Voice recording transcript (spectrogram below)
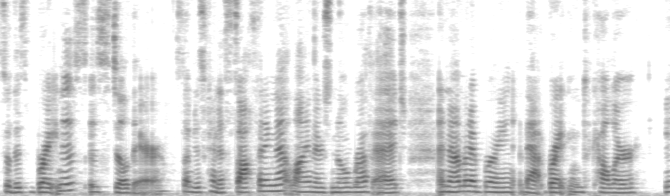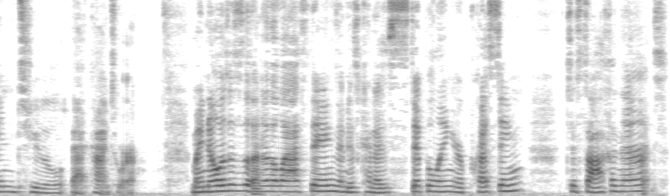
So this brightness is still there. So I'm just kind of softening that line. There's no rough edge. And now I'm going to bring that brightened color into that contour. My nose is one of the last things. I'm just kind of stippling or pressing to soften that.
